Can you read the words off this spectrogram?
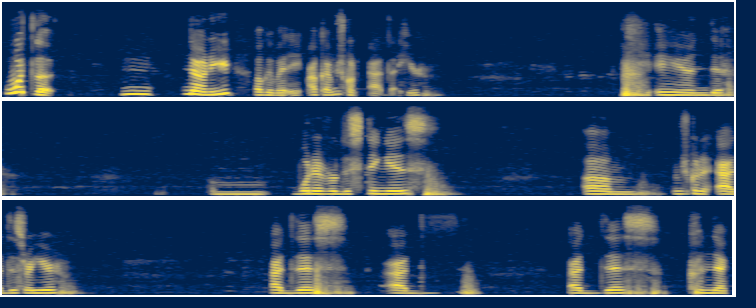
What the? Nani? Okay, but eh, okay, I'm just gonna add that here and um, whatever this thing is. Um, I'm just gonna add this right here. Add this. Add. Add this. Connect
